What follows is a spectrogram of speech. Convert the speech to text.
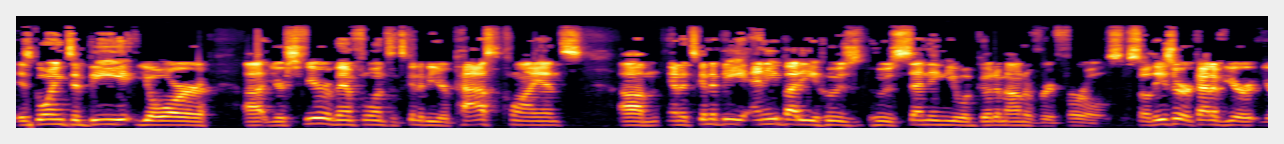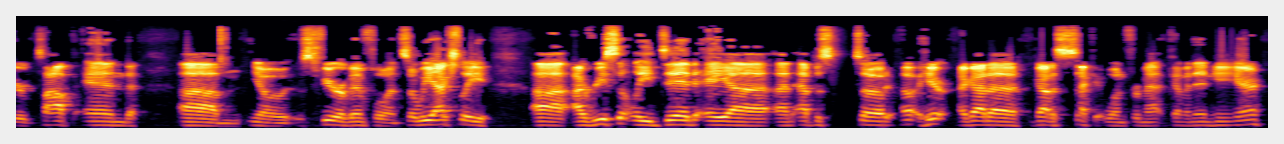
is going to be your uh, your sphere of influence. It's going to be your past clients. Um, and it's going to be anybody who's who's sending you a good amount of referrals. So these are kind of your your top end, um, you know, sphere of influence. So we actually, uh, I recently did a uh, an episode. Oh, here I got a got a second one for Matt coming in here.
